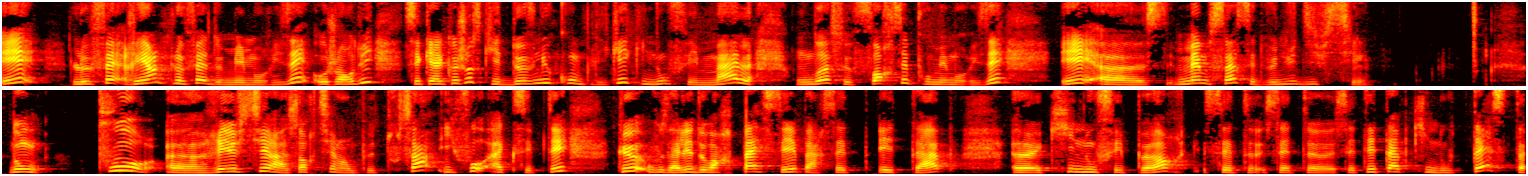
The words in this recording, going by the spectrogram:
Et le fait, rien que le fait de mémoriser, aujourd'hui, c'est quelque chose qui est devenu compliqué, qui nous fait mal. On doit se forcer pour mémoriser. Et euh, même ça, c'est devenu difficile. Donc, pour euh, réussir à sortir un peu de tout ça, il faut accepter que vous allez devoir passer par cette étape euh, qui nous fait peur, cette, cette, cette étape qui nous teste.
